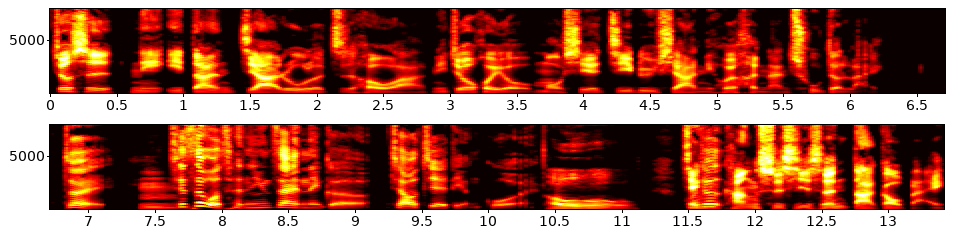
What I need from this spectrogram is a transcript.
就是你一旦加入了之后啊，你就会有某些几率下，你会很难出得来。对，嗯，其实我曾经在那个交界点过，哎，哦，健康实习生大告白。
